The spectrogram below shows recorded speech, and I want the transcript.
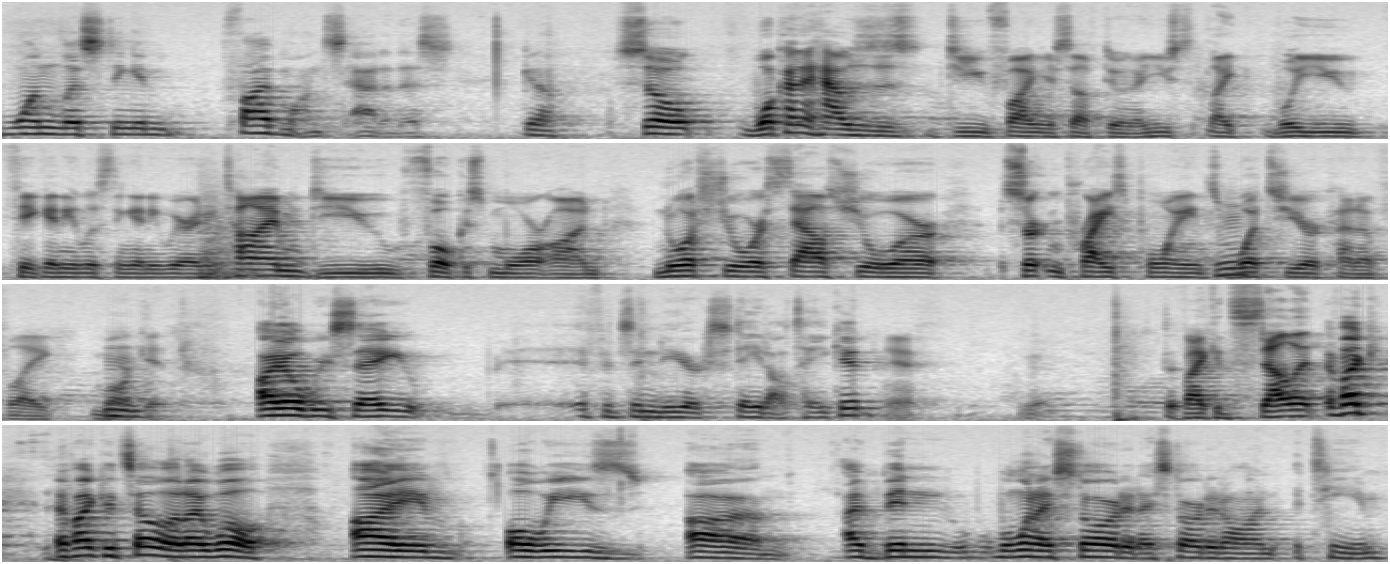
one listing in five months out of this, you know? So, what kind of houses do you find yourself doing? Are you like, will you take any listing anywhere, anytime? Do you focus more on North Shore, South Shore, certain price points? Mm-hmm. What's your kind of like hmm. market? I always say, if it's in New York State, I'll take it. Yeah. If I could sell it, If I, if I could sell it, I will. I've always, um, I've been, when I started, I started on a team,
